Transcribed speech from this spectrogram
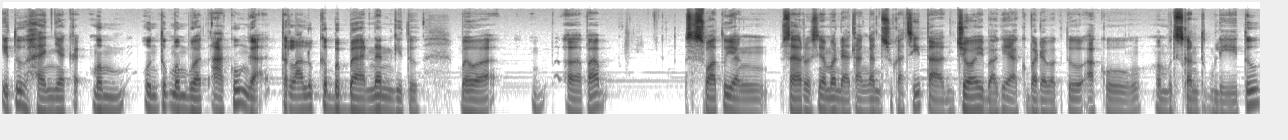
itu hanya ke, mem, untuk membuat aku nggak terlalu kebebanan gitu bahwa uh, apa sesuatu yang seharusnya mendatangkan sukacita, joy bagi aku pada waktu aku memutuskan untuk beli itu.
